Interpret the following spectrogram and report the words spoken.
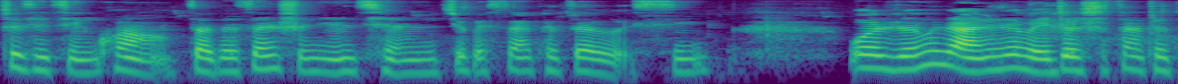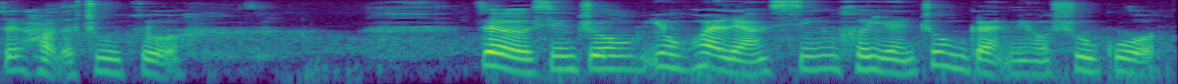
这些情况早在三十年前就被萨特在恶心。我仍然认为这是萨特最好的著作。在恶心中，用坏良心和严重感描述过，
